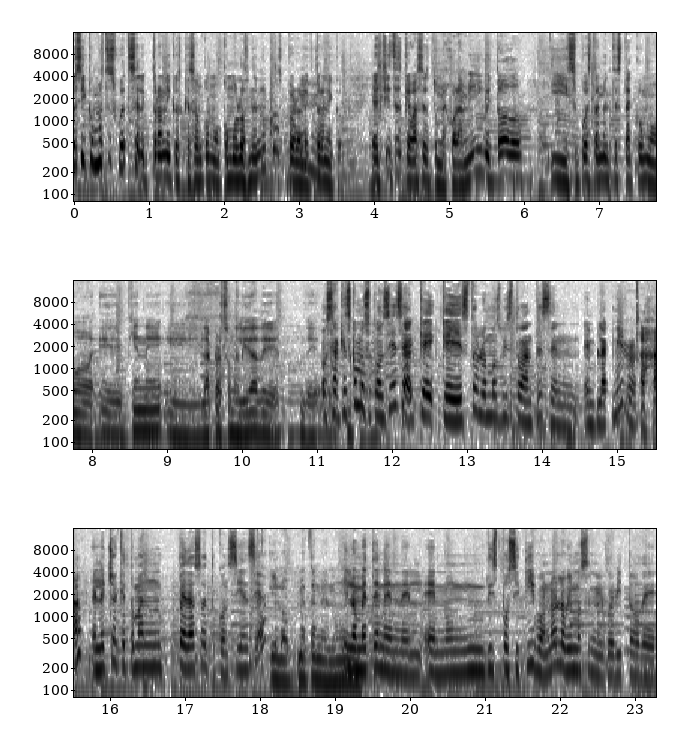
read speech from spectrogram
Pues sí, como estos juguetes electrónicos que son como, como los nenucos, pero electrónico. El chiste es que va a ser tu mejor amigo y todo. Y supuestamente está como. eh, tiene eh, la personalidad de, de- O sea, que es como su conciencia, que, que esto lo hemos visto antes en, en Black Mirror. Ajá. El hecho de que toman un pedazo de tu conciencia y lo meten en un y lo meten en, el, en un dispositivo, ¿no? Lo vimos en el huevito de,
